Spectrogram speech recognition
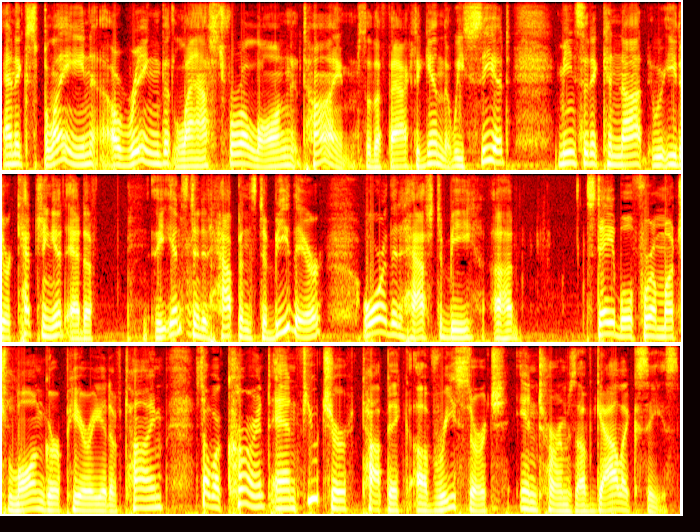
and explain a ring that lasts for a long time? So the fact again that we see it means that it cannot we're either catching it at a the instant it happens to be there, or that it has to be uh, stable for a much longer period of time. So, a current and future topic of research in terms of galaxies.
